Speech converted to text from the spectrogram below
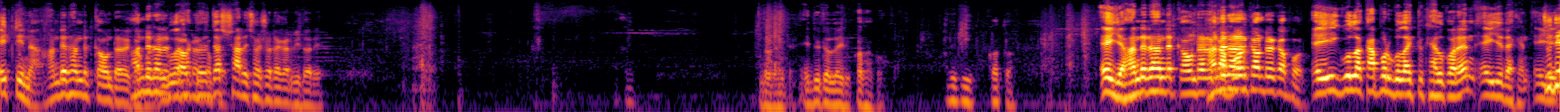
এইটটি না হান্ড্রেড হান্ড্রেড কাউন্টারের 100 100 এগুলো counter থাকতেছে কাপড়। জাস্ট সাড়ে ছয়শো টাকার ভিতরে। ধরুন এই দুটো লাইন কথা কো। কি? কত? এই যে হান্ড্রেড হান্ড্রেড কাউন্টারের হান্ড্রেড কাউন্টার কাপড় এইগুলা কাপড়গুলো একটু খেয়াল করেন। এই যে দেখেন এই যদি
